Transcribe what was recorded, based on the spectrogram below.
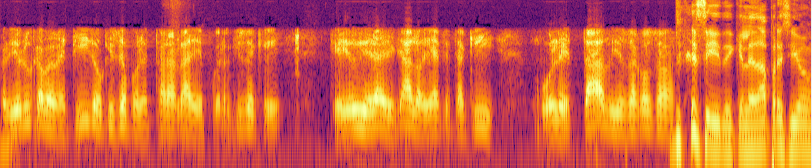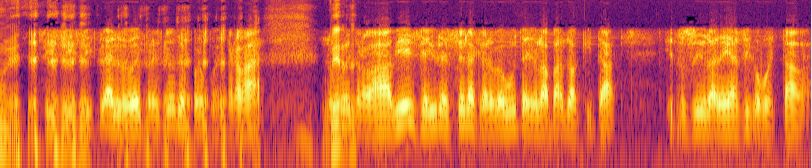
Pero yo nunca me metí, no quise molestar a nadie, porque no quise que, que yo diera, Carlos, ya te está aquí molestado y esa cosa. sí, de que le da presión. Sí, sí, sí, claro, lo doy presión, después puede trabajar. No Pero- puede trabajar bien, si hay una escena que no me gusta, yo la mando a quitar. Entonces yo la dejé así como estaba.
